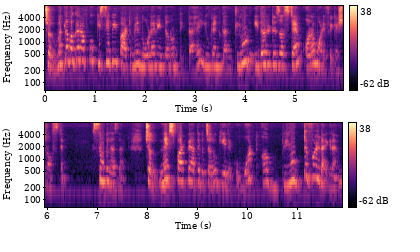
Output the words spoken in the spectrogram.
चलो मतलब अगर आपको किसी भी पार्ट में नोड एंड इंटरनोड दिखता है यू कैन कंक्लूड इधर इट इज़ अ स्टेम और a modification of stem simple as that चलो नेक्स्ट पार्ट पे आते बच्चा लोग ये देखो what a beautiful diagram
